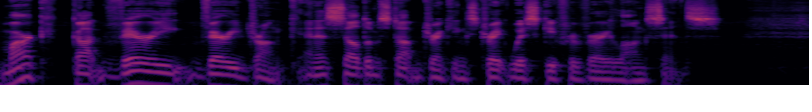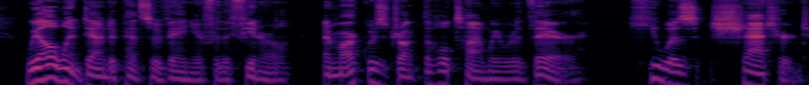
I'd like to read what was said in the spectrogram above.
Mark got very, very drunk and has seldom stopped drinking straight whiskey for very long since. We all went down to Pennsylvania for the funeral, and Mark was drunk the whole time we were there. He was shattered,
